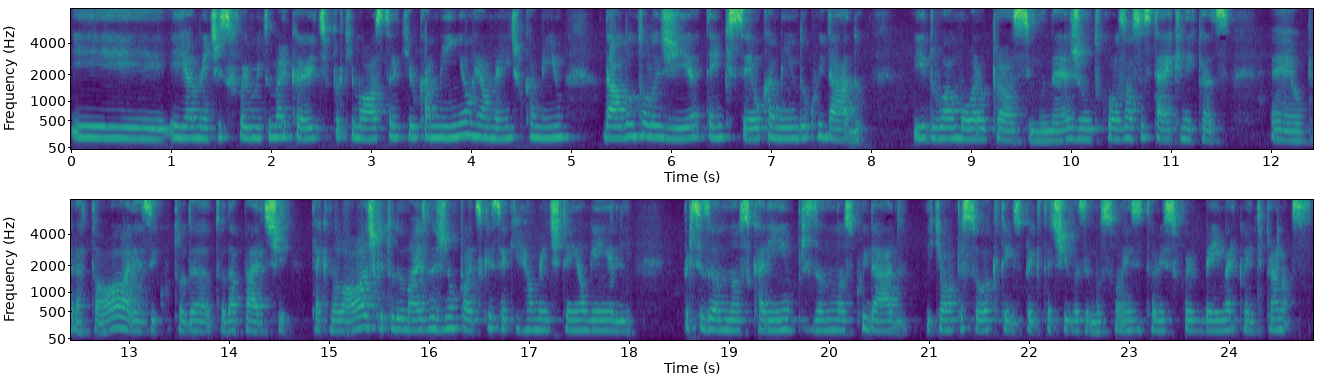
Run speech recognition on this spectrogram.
e, e, realmente isso foi muito marcante porque mostra que o caminho, realmente o caminho da odontologia tem que ser o caminho do cuidado e do amor ao próximo, né? Junto com as nossas técnicas é, operatórias e com toda, toda a parte tecnológica e tudo mais, mas a gente não pode esquecer que realmente tem alguém ali precisando do nosso carinho, precisando do nosso cuidado e que é uma pessoa que tem expectativas, emoções, então isso foi bem marcante para nós.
